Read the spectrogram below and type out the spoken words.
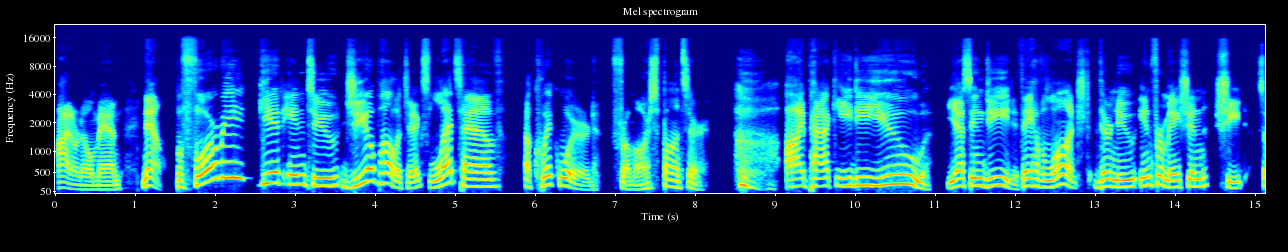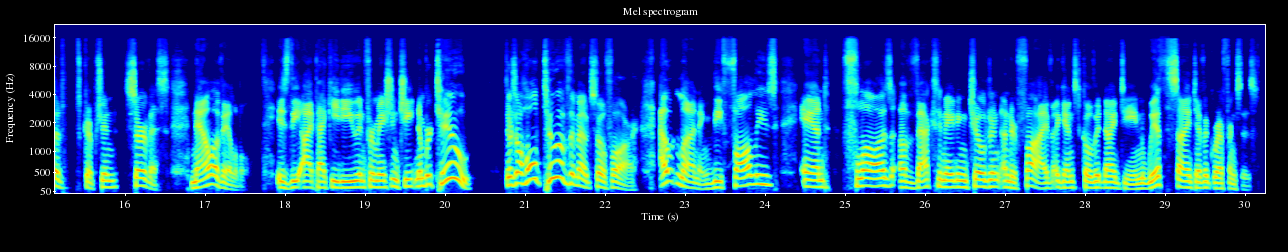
I don't know, man. Now, before we get into geopolitics, let's have a quick word from our sponsor, IPAK EDU. Yes, indeed. They have launched their new information sheet subscription service. Now available is the IPAK EDU information sheet number two. There's a whole two of them out so far, outlining the follies and flaws of vaccinating children under five against COVID 19 with scientific references.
